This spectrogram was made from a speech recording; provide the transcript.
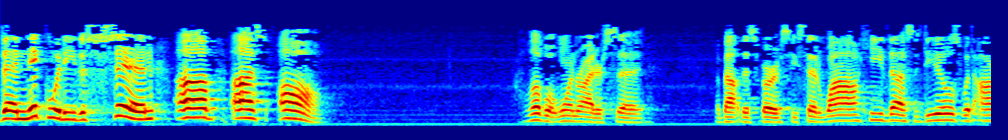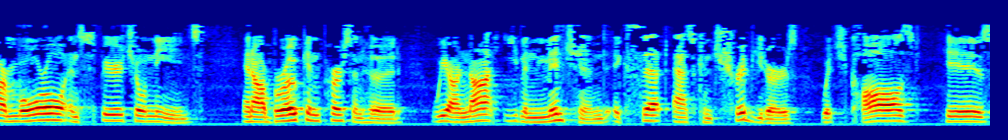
the iniquity, the sin of us all. I love what one writer said about this verse. He said, While he thus deals with our moral and spiritual needs and our broken personhood, we are not even mentioned except as contributors which caused his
